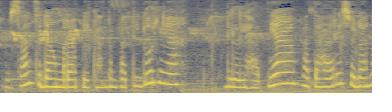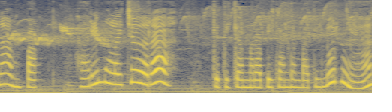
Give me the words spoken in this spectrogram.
Susan sedang merapikan tempat tidurnya. Dilihatnya, matahari sudah nampak. Hari mulai cerah. Ketika merapikan tempat tidurnya,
